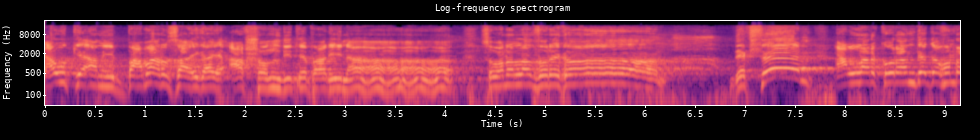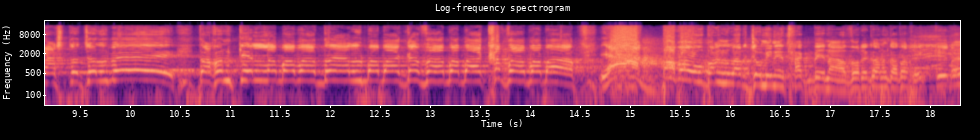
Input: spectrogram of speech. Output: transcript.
কাউকে আমি বাবার জায়গায় আসন দিতে পারি না। সোমান আল্লাহ ধরে কন। দেখছেন? আল্লাহর কোরআন দিয়ে যখন রাষ্ট্র চলবে, তখন কেল্লা বাবা, দয়াল বাবা, গাজা বাবা, খাজা বাবা, এক বাবাও বাংলার জমিনে থাকবে না। ধরে কথা ঠিক না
